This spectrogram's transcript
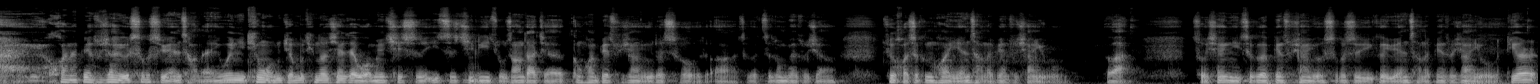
换了变速箱油是不是原厂的？因为你听我们节目听到现在，我们其实一直极力主张大家更换变速箱油的时候啊，这个自动变速箱最好是更换原厂的变速箱油，对吧？首先你这个变速箱油是不是一个原厂的变速箱油？第二，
